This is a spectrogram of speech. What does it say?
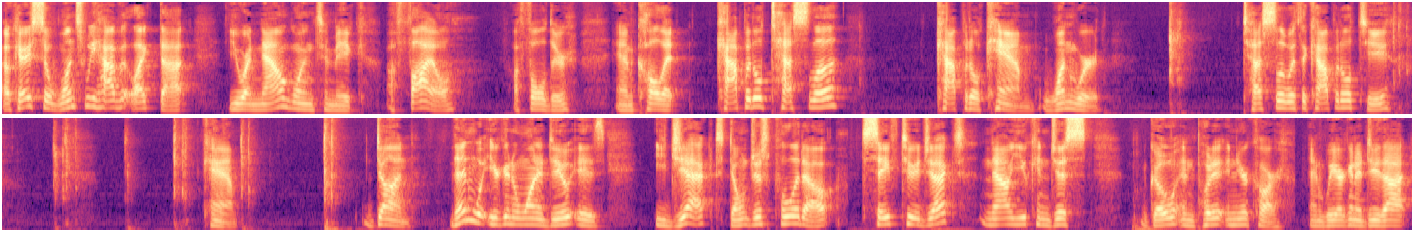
Okay, so once we have it like that, you are now going to make a file, a folder, and call it capital Tesla, capital Cam, one word. Tesla with a capital T, Cam. Done. Then what you're going to want to do is eject, don't just pull it out safe to eject, now you can just go and put it in your car. And we are going to do that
